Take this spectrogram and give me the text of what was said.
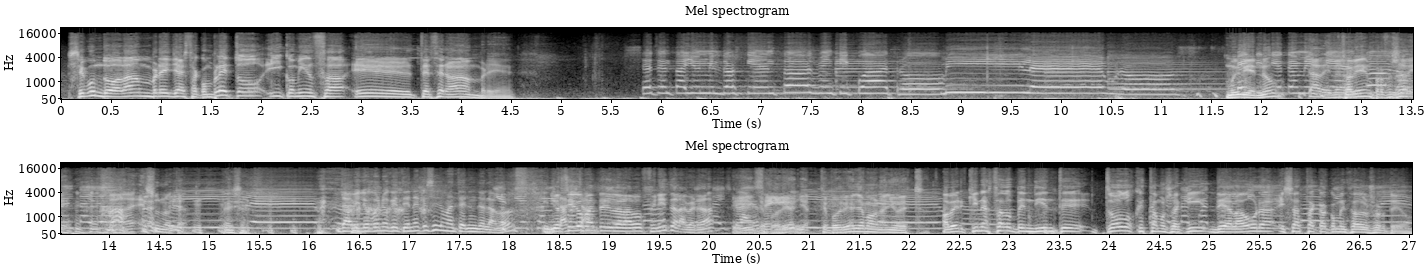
Segundo alambre ya está completo y comienza el tercer alambre. 71.224 mil euros. Muy bien, ¿no? 27.592 Está bien, ¿Está bien, profesor? Ah, es su nota. David, lo bueno que tiene es que sigue manteniendo la voz. Yo sigo manteniendo la voz finita, la verdad. Sí, te, podrían, ll- te podrían llamar un año esto. A ver, ¿quién ha estado pendiente, todos que estamos aquí, de a la hora exacta que ha comenzado el sorteo?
